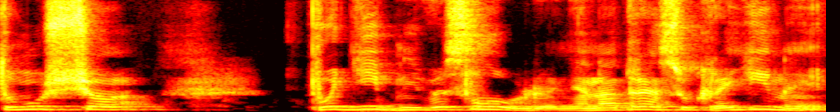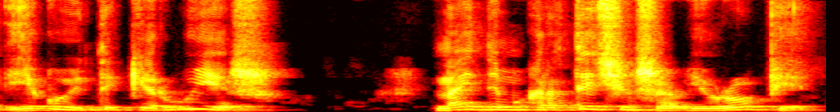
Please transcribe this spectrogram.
тому що подібні висловлювання на адресу країни, якою ти керуєш, найдемократичніша в Європі.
